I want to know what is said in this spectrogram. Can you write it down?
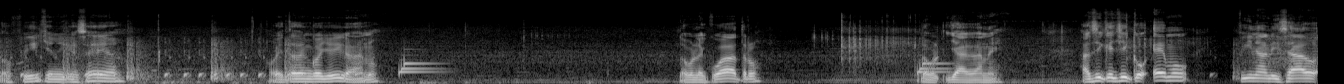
Los fiches, ni que sea. Ahorita vengo yo y gano. Doble cuatro. ya gané. Así que chicos, hemos finalizado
